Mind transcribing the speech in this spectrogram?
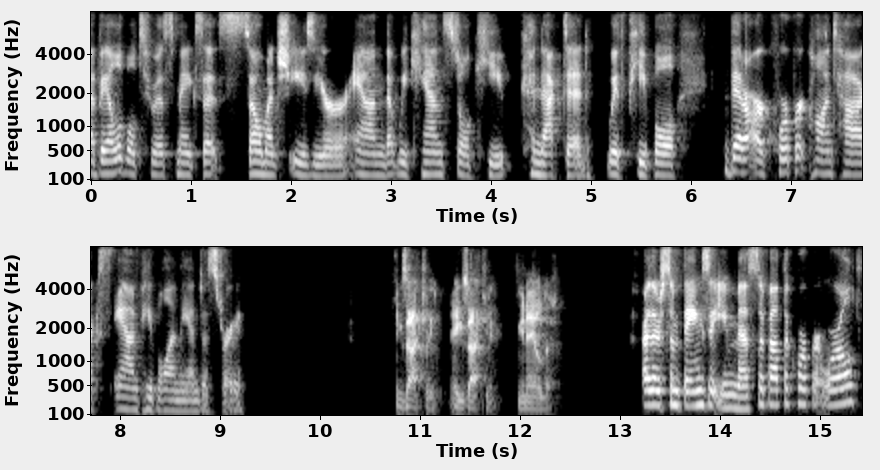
available to us makes it so much easier and that we can still keep connected with people that are corporate contacts and people in the industry. Exactly. Exactly. You nailed it. Are there some things that you miss about the corporate world?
